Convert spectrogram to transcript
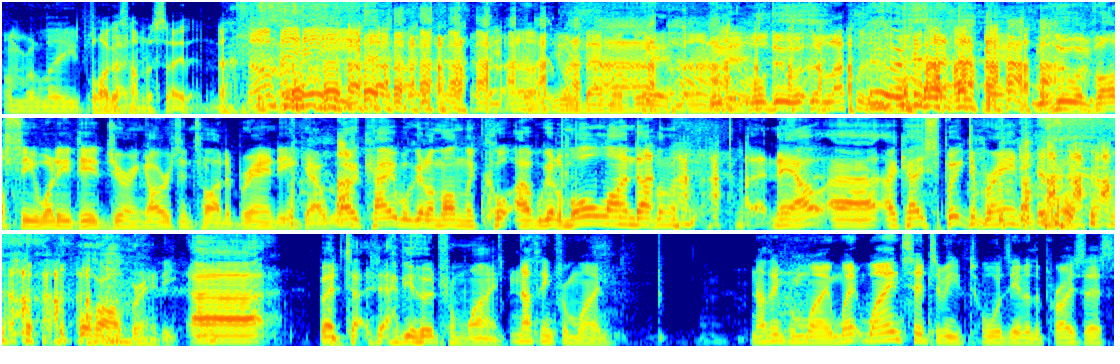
I'm relieved. Well, I got something to say then. No. Oh, hey! oh, you want to bag my book? Yeah. Oh, We'll- we'll do it. Good luck with it. Yeah, we'll do with Vossi what he did during Origin time to Brandy. Go, okay, we've got them on the, co- uh, we've got them all lined up on the. Uh, now, uh, okay, speak to Brandy. Poor old Brandy. But uh, have you heard from Wayne? Nothing from Wayne. Nothing from Wayne. Wayne. Wayne said to me towards the end of the process,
